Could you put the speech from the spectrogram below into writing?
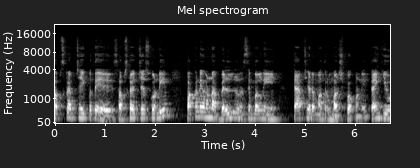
సబ్స్క్రైబ్ చేయకపోతే సబ్స్క్రైబ్ చేసుకోండి. పక్కనే ఉన్న బెల్ సింబల్ని ట్యాప్ చేయడం మాత్రం మర్చిపోకండి. థ్యాంక్ యూ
